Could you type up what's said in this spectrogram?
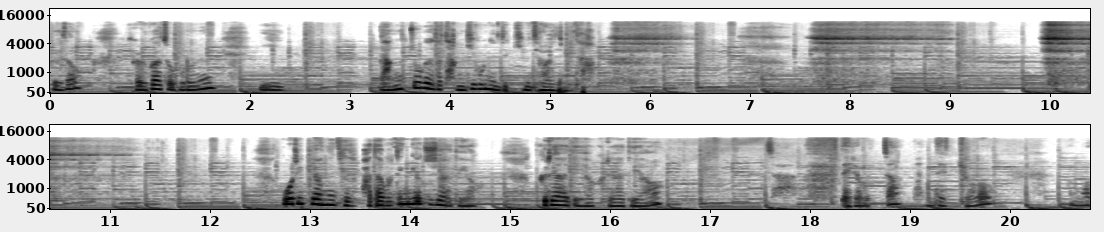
그래서 결과적으로는 이 양쪽에서 당기고 있는 느낌이 들어야 됩니다. 꼬리뼈는 계속 바닥으로 당겨주셔야 돼요. 그래야 돼요. 그래야 돼요. 자, 내려오죠? 반대쪽. 한번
